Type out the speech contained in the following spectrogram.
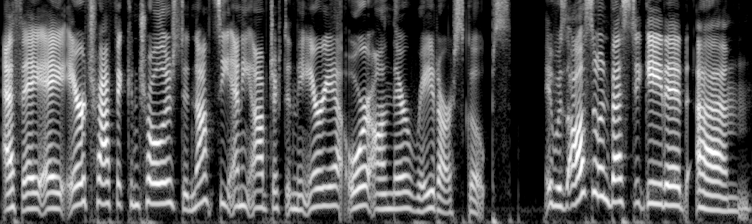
faa air traffic controllers did not see any object in the area or on their radar scopes it was also investigated um,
